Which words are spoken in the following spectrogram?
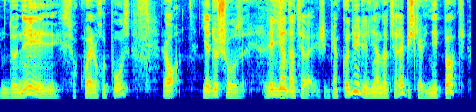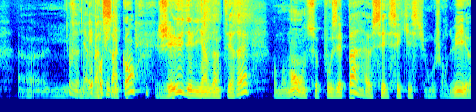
donnée et sur quoi elle repose. Alors, il y a deux choses. Les liens d'intérêt. J'ai bien connu les liens d'intérêt, puisqu'à une époque, euh, il y a 25 ans, j'ai eu des liens d'intérêt au moment où on ne se posait pas euh, ces, questions. Aujourd'hui, euh,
